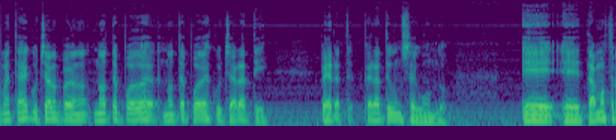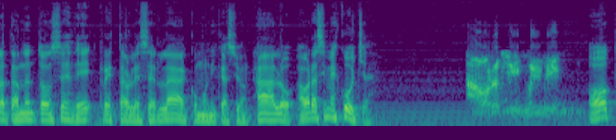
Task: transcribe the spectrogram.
me estás escuchando, pero no, te puedo, no te puedo escuchar a ti. Espérate, espérate un segundo. Eh, estamos tratando entonces de restablecer la comunicación. Aló, ¿ahora sí me escucha? Ahora sí, muy bien. Ok,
